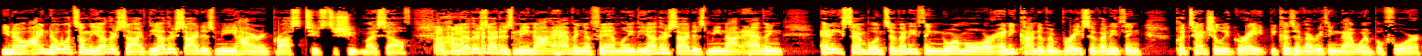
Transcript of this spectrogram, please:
you know, I know what's on the other side. The other side is me hiring prostitutes to shoot myself. The other side is me not having a family. The other side is me not having any semblance of anything normal or any kind of embrace of anything potentially great because of everything that went before.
